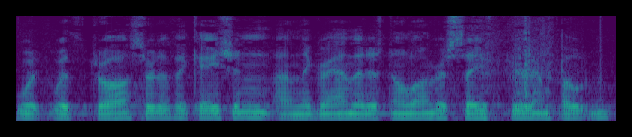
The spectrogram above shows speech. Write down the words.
with, withdraw certification on the ground that it's no longer safe, pure, and potent?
